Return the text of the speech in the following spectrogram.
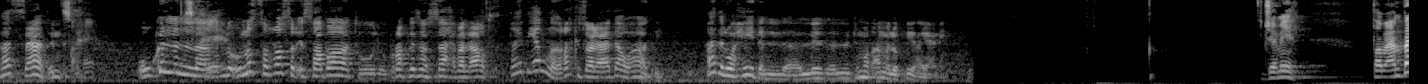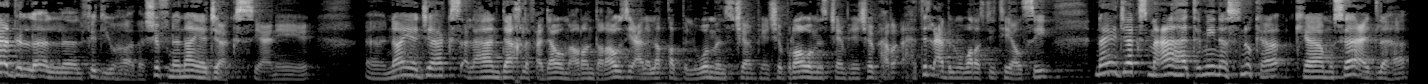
ثلاث ساعات أنت. صحيح. وكل ونص الروستر إصابات وبروك ليزنر ساحب العرض. طيب يلا ركزوا على العداوة هذه. هذه الوحيده اللي الجمهور أملوا فيها يعني. جميل. طبعا بعد الفيديو هذا شفنا نايا جاكس يعني آه، نايا جاكس الآن داخله في عداوة مع روندا راوزي على لقب ال Women's Championship Raw Women's Championship حتلعب المباراة في TLC نايا جاكس معاها تمينا سنوكا كمساعد لها.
